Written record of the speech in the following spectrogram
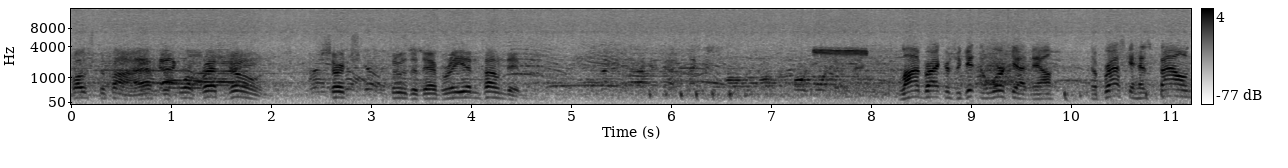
close to five, before Fred Jones searched through the debris and found him. Linebackers are getting a workout now. Nebraska has found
